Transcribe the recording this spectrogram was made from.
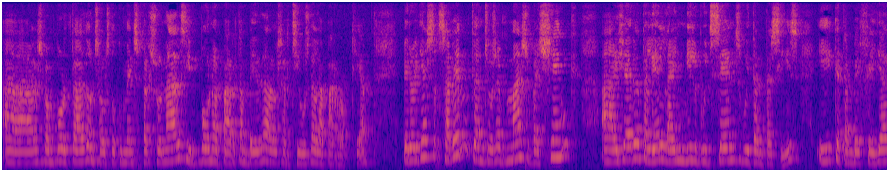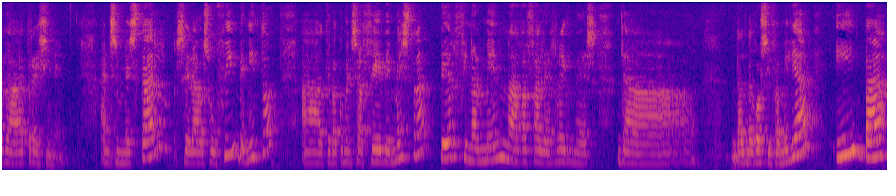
eh, es van portar doncs, els documents personals i bona part també dels arxius de la parròquia. Però ja sabem que en Josep Mas Baixenc eh, ja era talent l'any 1886 i que també feia de traginer. Anys més tard serà el seu fill, Benito, eh, que va començar a fer de mestre per finalment agafar les regnes de, del negoci familiar i va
